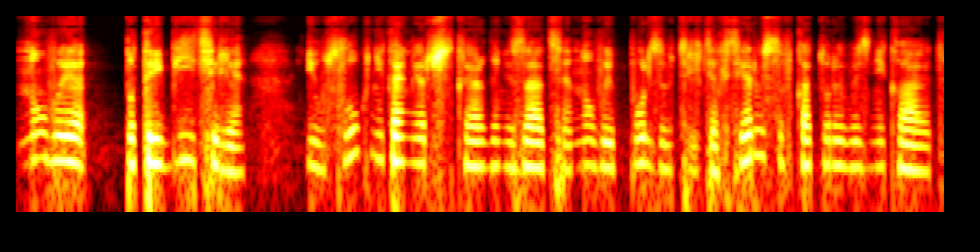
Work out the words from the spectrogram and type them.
новые потребители и услуг некоммерческой организации, новые пользователи тех сервисов, которые возникают.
